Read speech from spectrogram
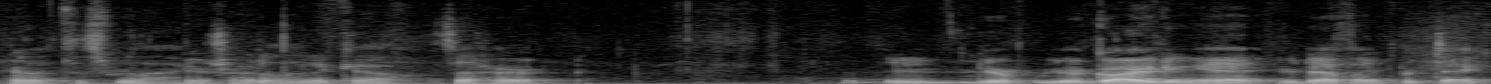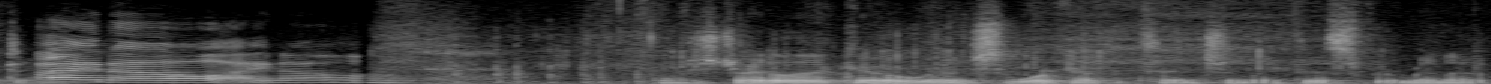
Here, let this relax. Here, try to let it go. Does that hurt? You, you're you're guarding it. You're definitely protecting. I know, I know. Just try to let it go. We're gonna just work out the tension like this for a minute.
